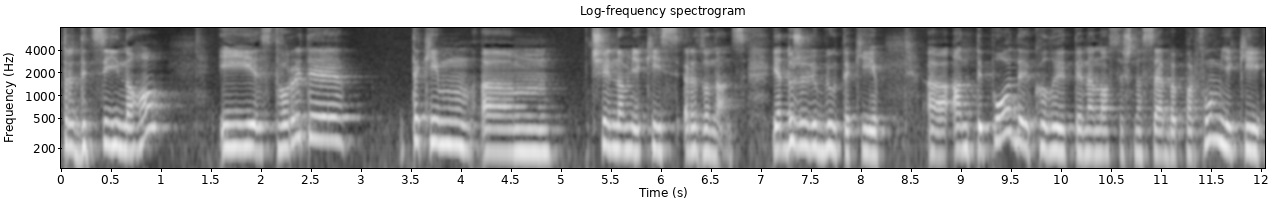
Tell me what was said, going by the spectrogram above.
традиційного і створити таким ем, чином якийсь резонанс. Я дуже люблю такі е, антиподи, коли ти наносиш на себе парфум, який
